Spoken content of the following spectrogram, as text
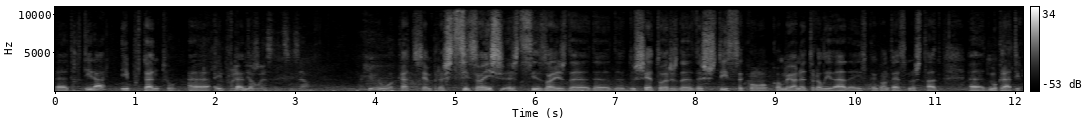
de retirar e, portanto... e, portanto essa decisão? Eu acato sempre as decisões, as decisões de, de, de, dos setores da, Justiça com, com maior naturalidade, é isso que acontece no Estado uh, democrático.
